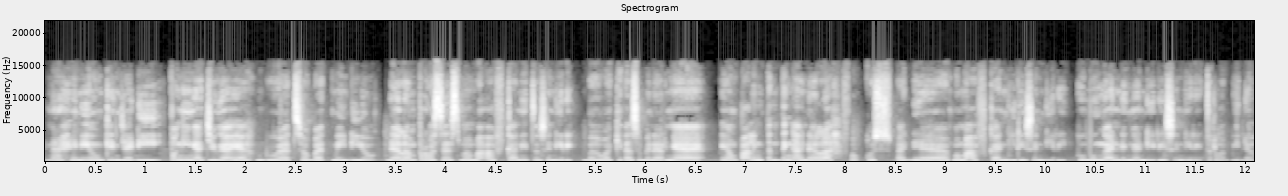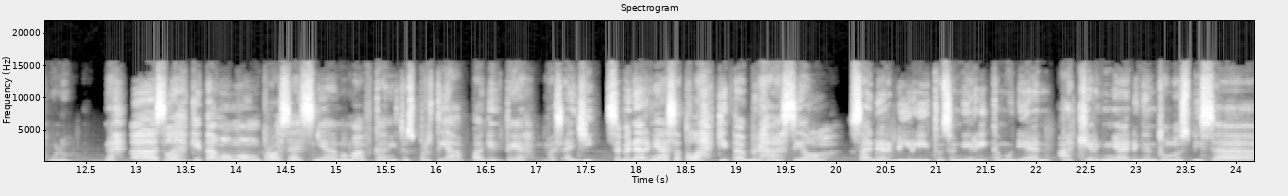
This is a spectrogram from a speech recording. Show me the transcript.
nah ini mungkin jadi pengingat juga ya buat sobat medio dalam proses memaafkan itu sendiri bahwa kita sebenarnya yang paling penting adalah fokus pada memaafkan diri sendiri, hubungan dengan diri sendiri terlebih dahulu. Nah, uh, setelah kita ngomong prosesnya memaafkan itu seperti apa gitu ya, Mas Aji. Sebenarnya setelah kita berhasil sadar diri itu sendiri, kemudian akhirnya dengan tulus bisa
